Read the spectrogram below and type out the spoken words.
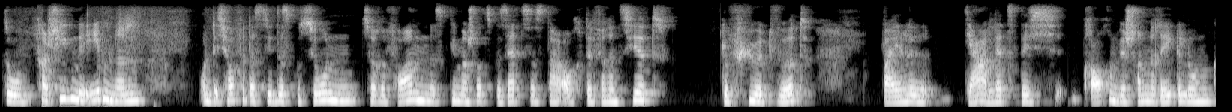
so verschiedene Ebenen. Und ich hoffe, dass die Diskussion zur Reform des Klimaschutzgesetzes da auch differenziert geführt wird, weil ja, letztlich brauchen wir schon eine Regelung,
